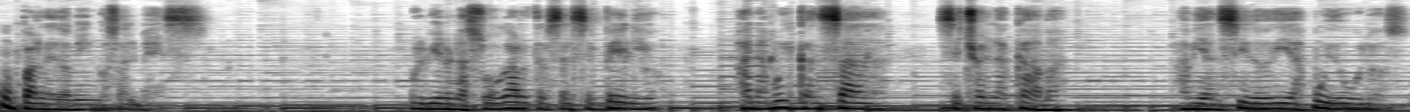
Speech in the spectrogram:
un par de domingos al mes. Volvieron a su hogar tras el sepelio. Ana, muy cansada, se echó en la cama habían sido días muy duros,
